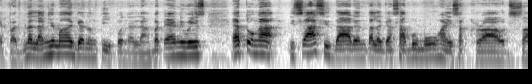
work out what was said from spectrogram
iPad na lang, yung mga ganong tipo na lang. But anyways, eto nga, isa si Darren talaga sa bumuhay sa crowd sa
